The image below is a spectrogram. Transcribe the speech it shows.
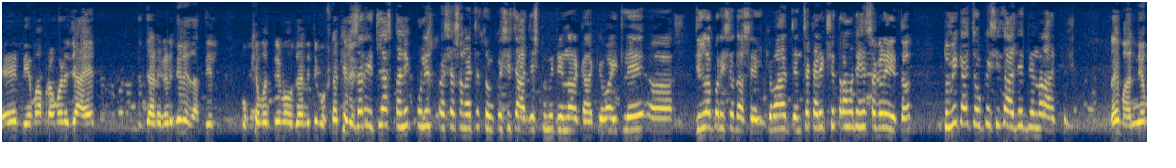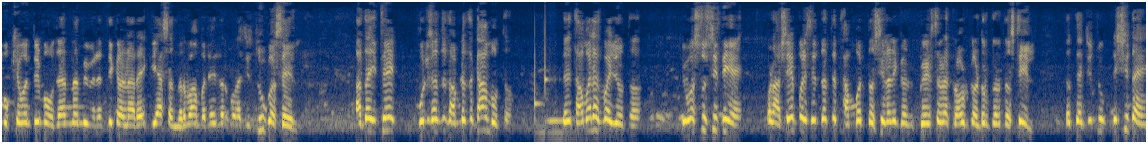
हे नियमाप्रमाणे जे आहेत ते त्या ठिकाणी दिले जातील. मुख्यमंत्री महोदयांनी ती घोषणा केली सर इथल्या स्थानिक पोलीस प्रशासनाच्या चौकशीचे आदेश तुम्ही देणार का? किंवा इथले जिल्हा परिषद असेल किंवा ज्यांच्या कार्यक्षेत्रामध्ये हे सगळं येतं तुम्ही काय चौकशीचे आदेश देणार आहात नाही मान्य मुख्यमंत्री महोदयांना मी विनंती करणार आहे की या संदर्भामध्ये जर कोणाची चूक असेल आता इथे पोलिसांचं थांबण्याचं काम होतं. ते थांबायलाच पाहिजे होतं. ही वस्तुस्थिती आहे. पण अशाही परिस्थितीत जर ते थांबत नसतील आणि ग- सगळा क्राऊड कंट्रोल करत असतील तर त्याची चूक निश्चित आहे.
